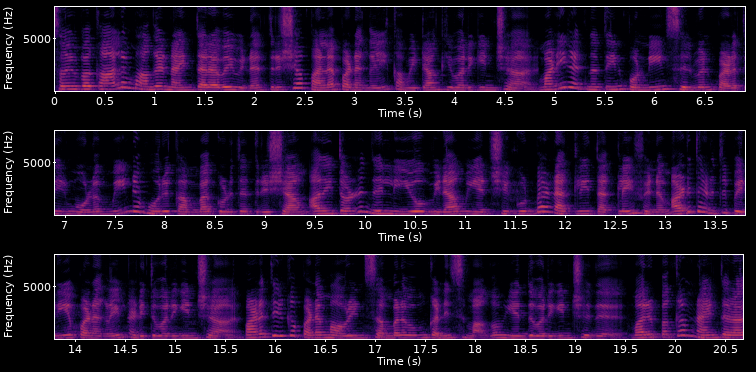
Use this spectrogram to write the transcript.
சமீப காலமாக நயன்தாராவை விட த்ரிஷா பல படங்களில் கமிட் ஆகி வருகின்றார். மணிரத்னத்தின் பொன்னியின் செல்வன் படத்தின் மூலம் மீண்டும் ஒரு கம்பேக் கொடுத்த த்ரிஷா அதைத் தொடர்ந்து லியோ விடாமுயற்சி குட்பா டக்லி தக்லைஃப் எனும் அடுத்தடுத்து பெரிய படங்களில் நடித்து வருகின்றார். படத்திற்கு படம் அவரின் சம்பளமும் கணிசமாக உயர்ந்து வருகின்றது. மறுபக்கம் நயன்தாரா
